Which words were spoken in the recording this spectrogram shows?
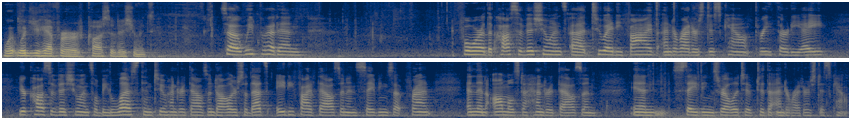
What, what did you have for cost of issuance? So we put in, for the cost of issuance, uh, two eighty-five, underwriter's discount, three thirty-eight. Your cost of issuance will be less than two hundred thousand dollars, so that's eighty-five thousand in savings up front, and then almost a hundred thousand in savings relative to the underwriter's discount.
